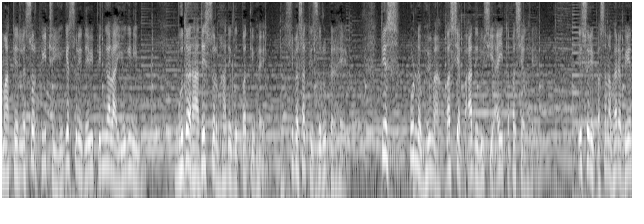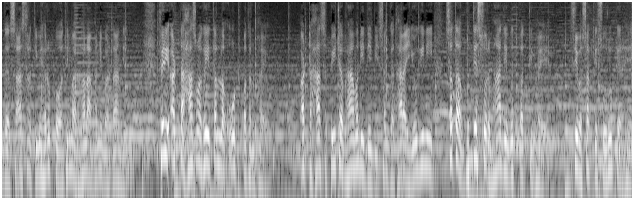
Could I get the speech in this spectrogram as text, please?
मातुलेश्वर पीठ योगेश्वरी देवी पिङ्गला योगिनी बुध राधेश्वर महादेव उत्पत्ति भए शिवशक्ति स्वरूपले रहे। त्यस पूर्ण भूमिमा कश्यप आदि ऋषि आई तपस्या गरे। ईश्वरी प्रसन्न भएर वेद शास्त्र तिमीहरूको अधीनमा रहला भन्ने वरदान दिन्। फेरि अट्टहासमा गई तल्लो ओठ पतन भयो। अट्टहास पीठ भ्रामरी देवी शङ्खधारा योगिनी सत भूतेश्वर महादेव उत्पत्ति भए। शिवशक्ति स्वरूपले रहे।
